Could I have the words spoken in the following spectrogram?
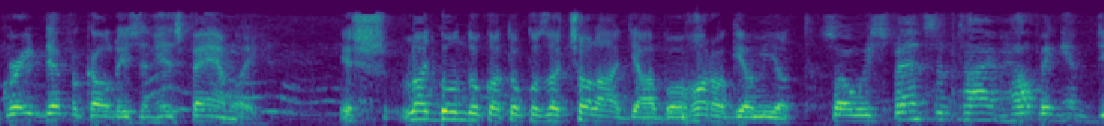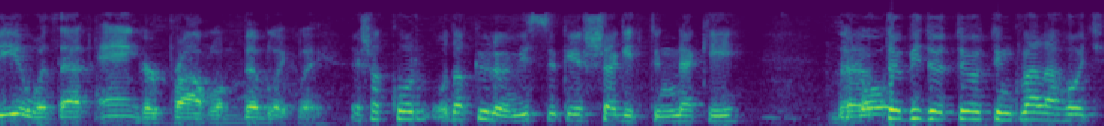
great difficulties in his family. És nagy gondokat okoz a családjában, a haragja miatt. So we spend some time helping him deal with that anger problem biblically. És akkor oda külön visszük, és segítünk neki. The goal, Több időt töltünk vele, hogy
